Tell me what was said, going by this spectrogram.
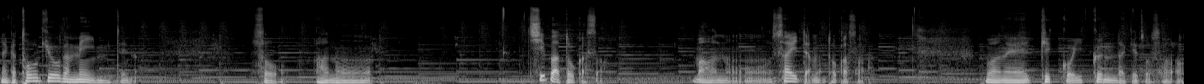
なんか東京がメインみたいな。そう。あの千葉とかさまああの埼玉とかさはね結構行くんだけどさ、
